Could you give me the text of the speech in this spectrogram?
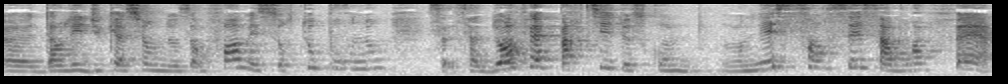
euh, dans l'éducation de nos enfants, mais surtout pour nous. Ça, doit faire partie de ce qu'on est censé savoir faire.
